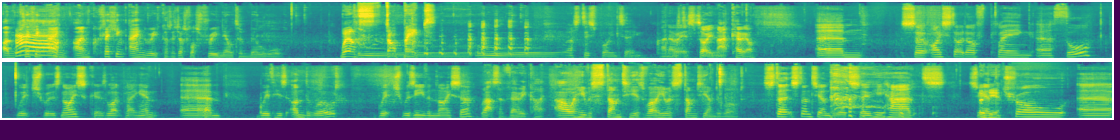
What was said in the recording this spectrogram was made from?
I'm clicking. Ah! Ang- I'm clicking angry because I just lost three 0 to Millwall. Well, stop it. Ooh, that's disappointing. I know it That's is. Sorry. Matt. Carry on. Um, so I started off playing uh, Thor, which was nice because I like playing him. Um, with his Underworld, which was even nicer. Well, that's a very kind. Oh, he was stunty as well. He was stunty underworld. St- Stunty Underworld. so he had, so he Oh had the troll, uh,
